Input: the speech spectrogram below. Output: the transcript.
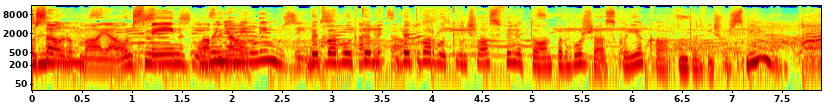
Un saurupmājā, un smīna. Labi, viņam nav. ir limuzīns. Bet varbūt, ka, bet varbūt, ka viņš lasa filetonu par buržāsko iekārtu, un tad viņš var smīnēt.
